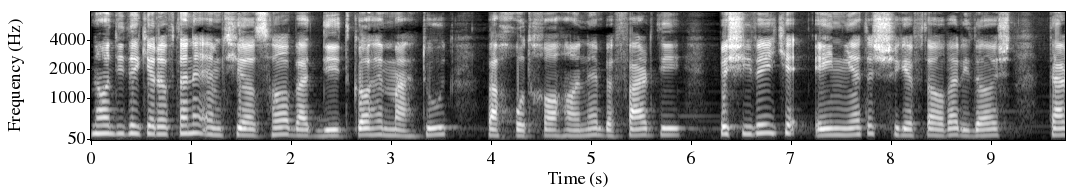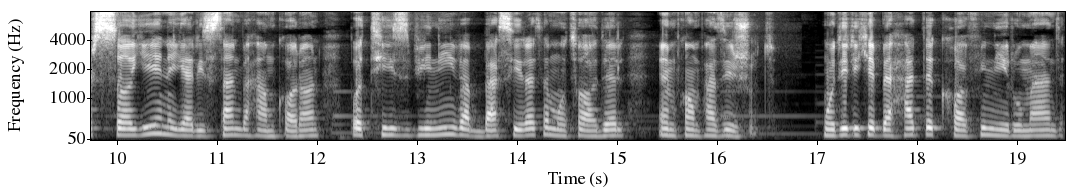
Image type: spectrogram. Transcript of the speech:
نادیده گرفتن امتیازها و دیدگاه محدود و خودخواهانه به فردی به شیوهی که عینیت شگفتآوری داشت در سایه نگریستن به همکاران با تیزبینی و بصیرت متعادل امکان پذیر شد. مدیری که به حد کافی نیرومند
